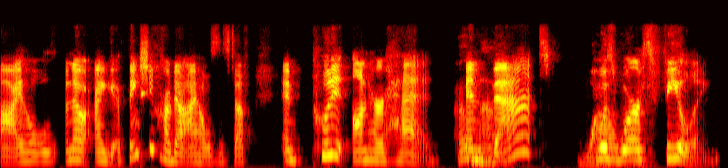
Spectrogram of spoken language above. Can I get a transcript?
eye holes. No, I think she carved out eye holes and stuff and put it on her head. Oh, and my. that Wow. was worth feeling.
